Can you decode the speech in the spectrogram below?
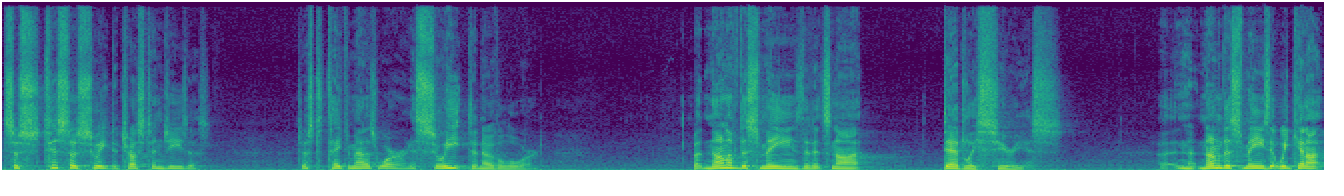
So, tis so sweet to trust in Jesus. just to take Him at His word. It's sweet to know the Lord. But none of this means that it's not deadly serious. Uh, none of this means that we cannot,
